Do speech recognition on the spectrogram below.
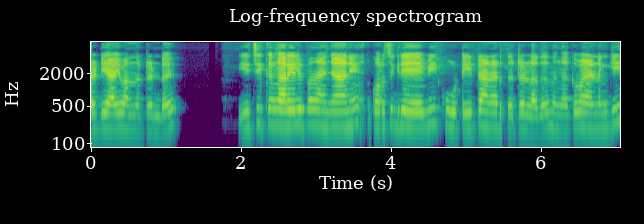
റെഡിയായി വന്നിട്ടുണ്ട്. ഈ ചിക്കൻ കറിയിൽ ഇപ്പോൾ ഞാൻ കുറച്ച് ഗ്രേവി കൂട്ടിയിട്ടാണ് എടുത്തിട്ടുള്ളത്. നിങ്ങൾക്ക് വേണമെങ്കിൽ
